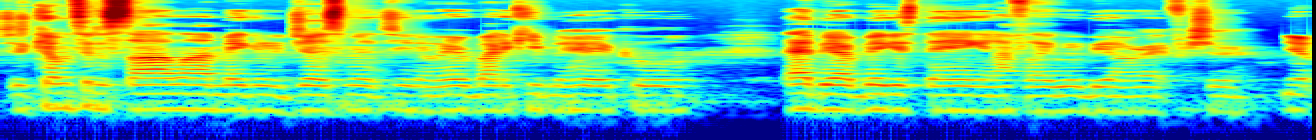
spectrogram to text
just coming to the sideline, making adjustments. You know, everybody keeping their head cool. That'd be our biggest thing, and I feel like we'll be all right for sure. Yep.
